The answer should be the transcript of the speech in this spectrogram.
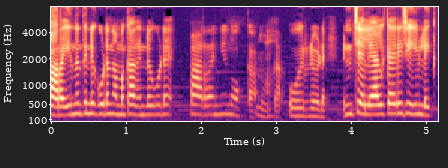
പറയുന്നതിന്റെ കൂടെ നമുക്ക് അതിന്റെ കൂടെ പറഞ്ഞു നോക്കാം. ഓരുടെ കൂടെ. പിന്നെ ചില ആൾക്കാർ ചെയ്യും ലൈക്ക്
